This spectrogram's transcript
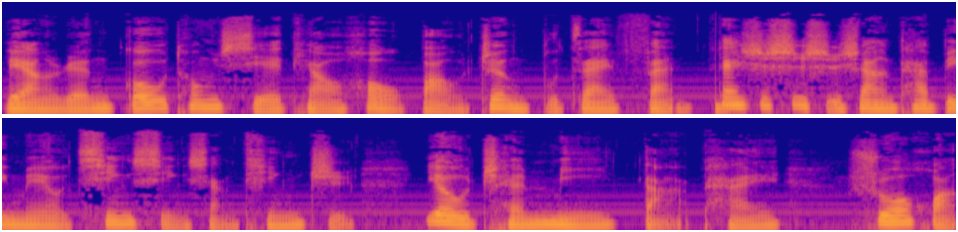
两人沟通协调后，保证不再犯，但是事实上他并没有清醒，想停止，又沉迷打牌、说谎、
